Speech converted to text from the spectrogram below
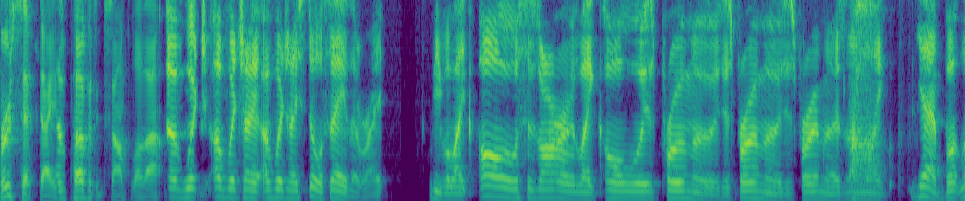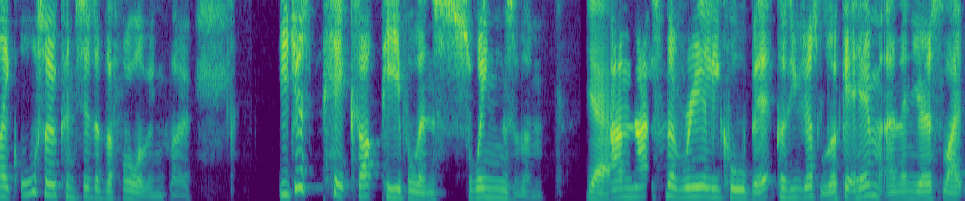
Rusev Day is a perfect example of that. of which of which I of which I still say though, right? People like, oh Cesaro, like, oh his promos, his promos, his promos, and I'm like, yeah, but like also consider the following though. He just picks up people and swings them. Yeah. And that's the really cool bit because you just look at him and then you're just like,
